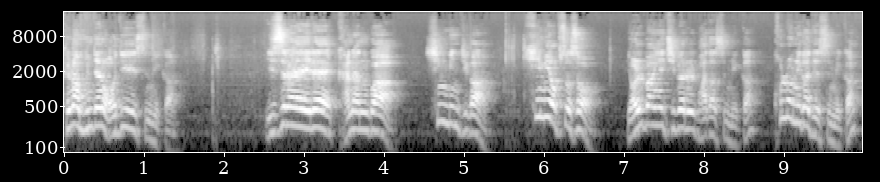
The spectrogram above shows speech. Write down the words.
그러나 문제는 어디에 있습니까? 이스라엘의 가난과 식민지가 힘이 없어서 열방의 지배를 받았습니까? 콜로니가 됐습니까?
